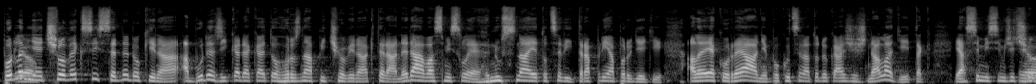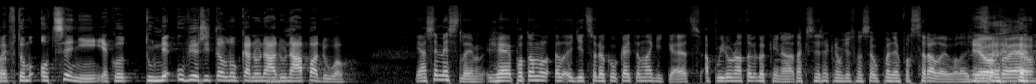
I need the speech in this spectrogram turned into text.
podle jo. mě člověk si sedne do kina a bude říkat, jaká je to hrozná pičovina, která nedává smysl, je hnusná, je to celý trapný a pro děti. Ale jako reálně, pokud se na to dokážeš naladit, tak já si myslím, že člověk jo. v tom ocení jako tu neuvěřitelnou kanonádu nápadů. Já si myslím, že potom lidi, co dokoukají tenhle Geekets a půjdou na to do kina, tak si řeknou, že jsme se úplně posrali, vole, že jo, to je, jo.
